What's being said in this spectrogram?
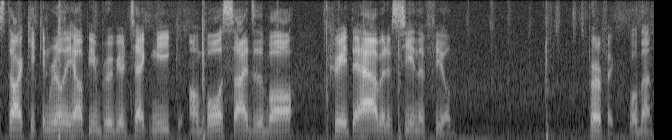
Star kick can really help you improve your technique on both sides of the ball, create the habit of seeing the field. It's perfect, well done.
